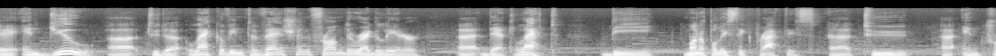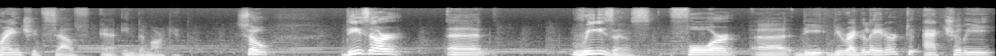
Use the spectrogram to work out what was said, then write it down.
uh, and due uh, to the lack of intervention from the regulator uh, that led the monopolistic practice to entrench itself in the market. So these are reasons for uh, the, the regulator to actually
